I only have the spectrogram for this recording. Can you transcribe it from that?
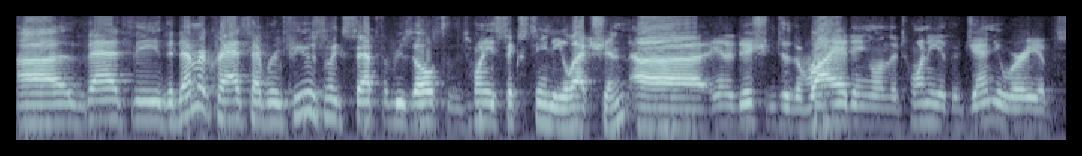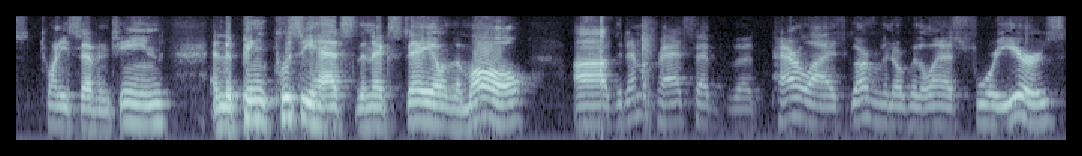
uh, that the, the Democrats have refused to accept the results of the 2016 election, uh, in addition to the rioting on the 20th of January of 2017 and the pink pussy hats the next day on the mall. Uh, the Democrats have uh, paralyzed government over the last four years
